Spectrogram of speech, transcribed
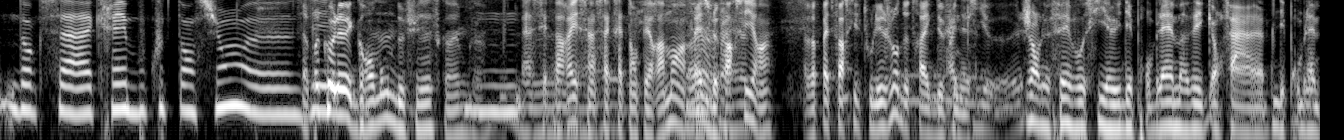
Donc ça a créé beaucoup de tensions. Euh, ça n'a pas collé avec grand monde de Funès quand même. Mm. Bah, c'est pareil, c'est un sacré tempérament. Il fallait se le farcir. Hein. Ça va pas être facile tous les jours de travailler avec de Funès. Euh, Jean Lefebvre aussi a eu des problèmes avec, enfin des problèmes.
